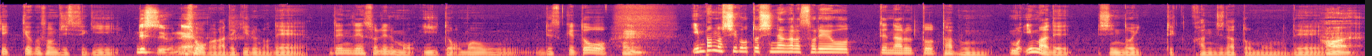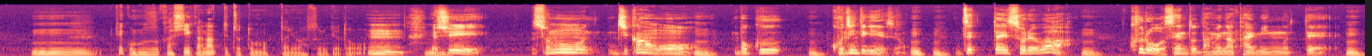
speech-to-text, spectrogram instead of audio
結局その実績、ですよね。評価ができるので、全然それでもいいと思うんですけど、うん。今の仕事しながらそれをってなると多分、もう今でしんどいって感じだと思うので、はうん、結構難しいかなってちょっと思ったりはするけど。い。、うん。やし、その時間をうん。僕、うん。個人的にですよ、うんうん。絶対それはうん苦労せんとダメなタイミングってうん。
